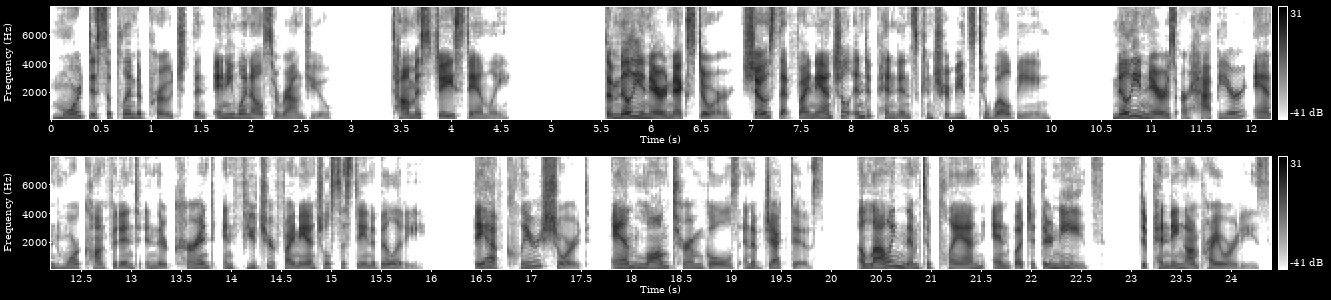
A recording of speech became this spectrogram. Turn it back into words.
more disciplined approach than anyone else around you. Thomas J. Stanley. The Millionaire Next Door shows that financial independence contributes to well being. Millionaires are happier and more confident in their current and future financial sustainability. They have clear short and long term goals and objectives, allowing them to plan and budget their needs, depending on priorities.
